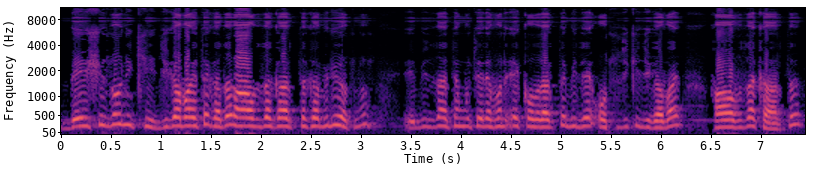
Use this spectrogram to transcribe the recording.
512 GB'a kadar hafıza kartı takabiliyorsunuz. E, biz zaten bu telefonu ek olarak da bir de 32 GB hafıza kartı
